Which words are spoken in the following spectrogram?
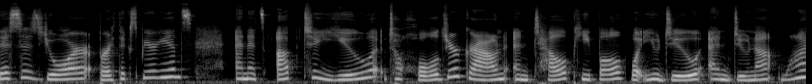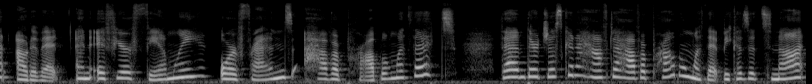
this is your birth experience, and it's up to you to hold your ground and tell people what you do and do not want out of it. And if your family or friends have a problem with it, then they're just going to have to have a problem with it because it's not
